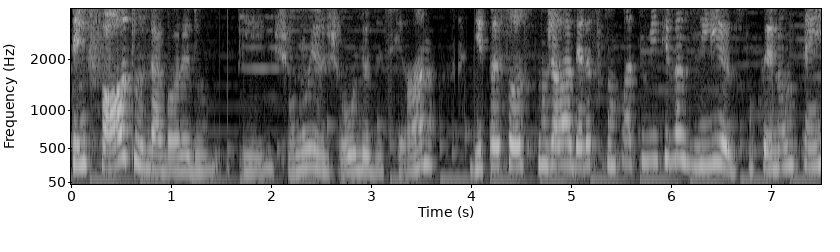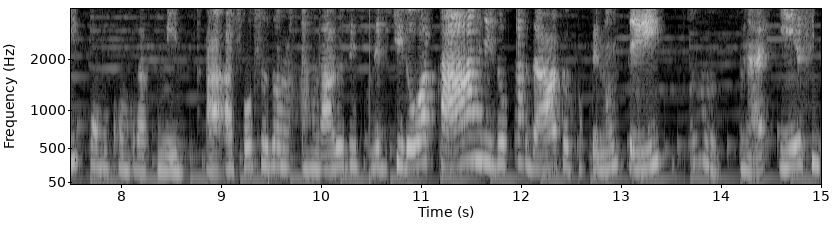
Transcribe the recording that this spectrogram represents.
Tem fotos agora do, de junho, julho desse ano de pessoas com geladeiras completamente vazias, porque não tem como comprar comida. As Forças Armadas, inclusive, tirou a carne do cardápio, porque não tem, né? E assim,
